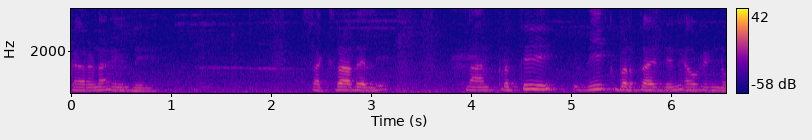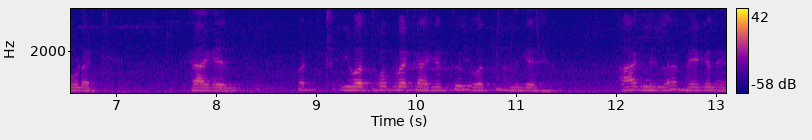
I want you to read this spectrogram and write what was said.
ಕಾರಣ ಇಲ್ಲಿ ಸಕ್ರಾದಲ್ಲಿ ನಾನು ಪ್ರತಿ ವೀಕ್ ಬರ್ತಾ ಇದ್ದೀನಿ ಅವ್ರಿಗೆ ನೋಡೋಕ್ಕೆ. ಹಾಗೆ ಬಟ್ ಇವತ್ತು ಹೋಗಬೇಕಾಗಿತ್ತು, ಇವತ್ತು ನನಗೆ ಆಗಲಿಲ್ಲ, ಬೇಗನೆ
